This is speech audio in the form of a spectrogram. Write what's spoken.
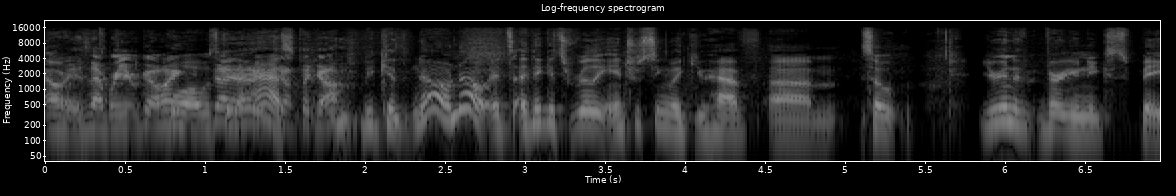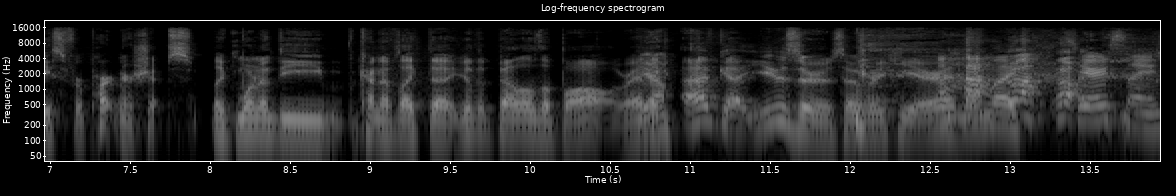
Oh, is that where you're going? well, I was going to ask the gun? because no, no, it's. I think it's really interesting. Like you have, um, so you're in a very unique space for partnerships. Like one of the kind of like the you're the bell of the ball, right? Yeah. Like I've got users over here, and then like Seriously.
